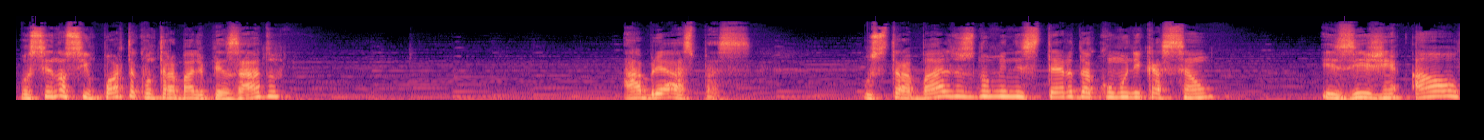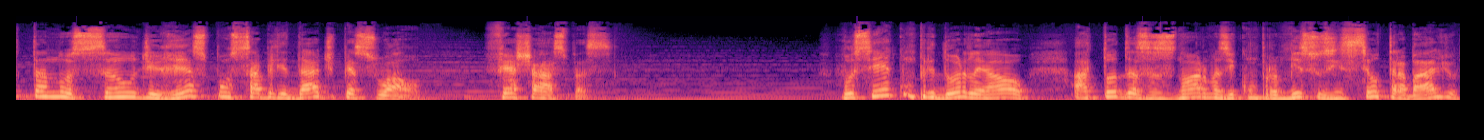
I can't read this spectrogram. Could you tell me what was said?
Você não se importa com trabalho pesado? Abre aspas. Os trabalhos no Ministério da Comunicação exigem alta noção de responsabilidade pessoal. Fecha aspas. Você é cumpridor leal a todas as normas e compromissos em seu trabalho?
